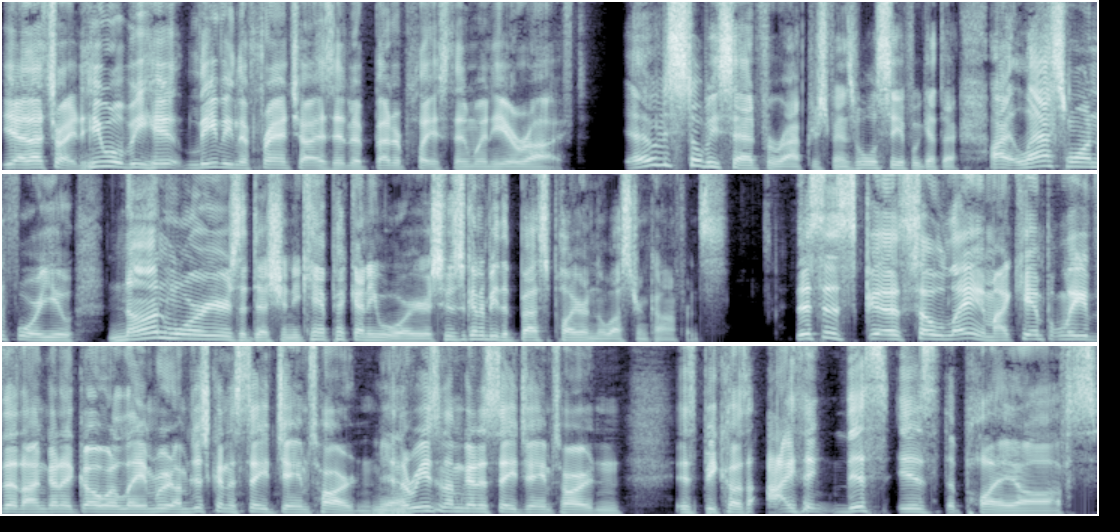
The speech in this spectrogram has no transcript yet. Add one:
Yeah, that's right. He will be leaving the franchise in a better place than when he arrived. It would still be sad for Raptors fans, but we'll see if we get there. All right, last one for you. Non Warriors edition. You can't pick any Warriors. Who's going to be the best player in the Western Conference? This is uh, so lame. I can't believe that I'm going to go a lame route. I'm just going to say James Harden. Yeah. And the reason I'm going to say James Harden is because I think this is the playoffs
